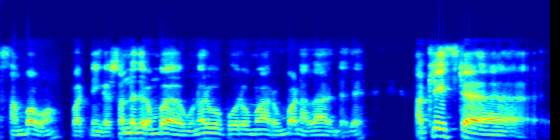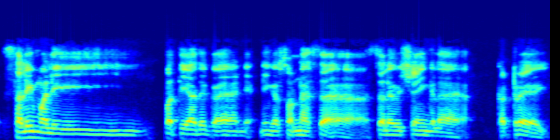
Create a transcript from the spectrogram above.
சம்பவம். பட் நீங்க சொன்னது ரொம்ப உணர்வு பூர்வமா ரொம்ப நல்லா இருந்தது. அட்லீஸ்ட் சலீம் அலி பத்தி அது நீங்க சொன்ன ச- சில விஷயங்களை கட்டுரை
